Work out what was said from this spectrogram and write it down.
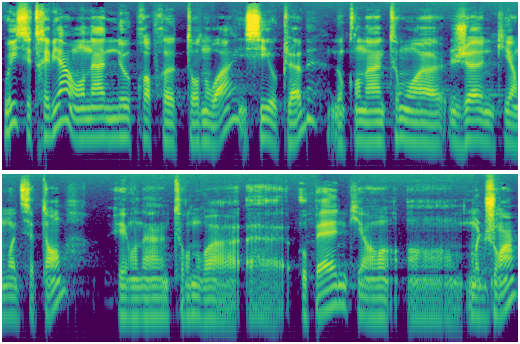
Oui, c'est très bien. On a nos propres tournois ici au club. Donc, on a un tournoi jeune qui est en mois de septembre et on a un tournoi euh, open qui est en, en mois de juin.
